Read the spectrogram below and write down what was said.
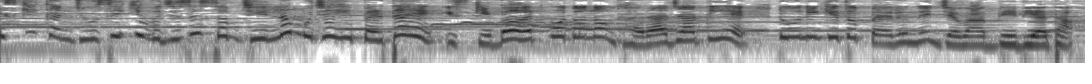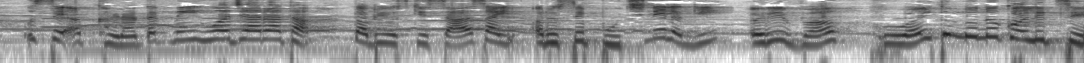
इसकी कंजूसी की वजह से सब झेलना मुझे ही पड़ता है। इसके बाद वो दोनों घर आ जाती है। टोनी के तो पैरों ने जवाब दे दिया था। उससे अब खड़ा तक नहीं हुआ जा रहा था। तभी उसकी सास आई और उससे पूछने लगी, अरे वाह, हुआ ही तुम दोनों कॉलेज से?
